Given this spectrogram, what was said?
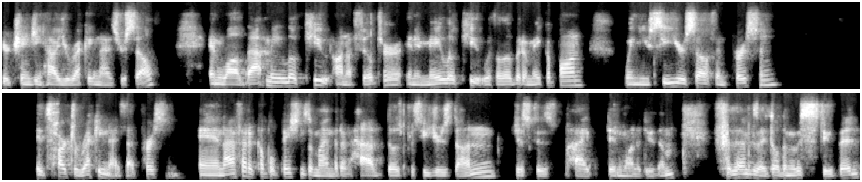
You're changing how you recognize yourself. And while that may look cute on a filter and it may look cute with a little bit of makeup on, when you see yourself in person, it's hard to recognize that person. And I've had a couple of patients of mine that have had those procedures done just because I didn't want to do them for them because I told them it was stupid.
